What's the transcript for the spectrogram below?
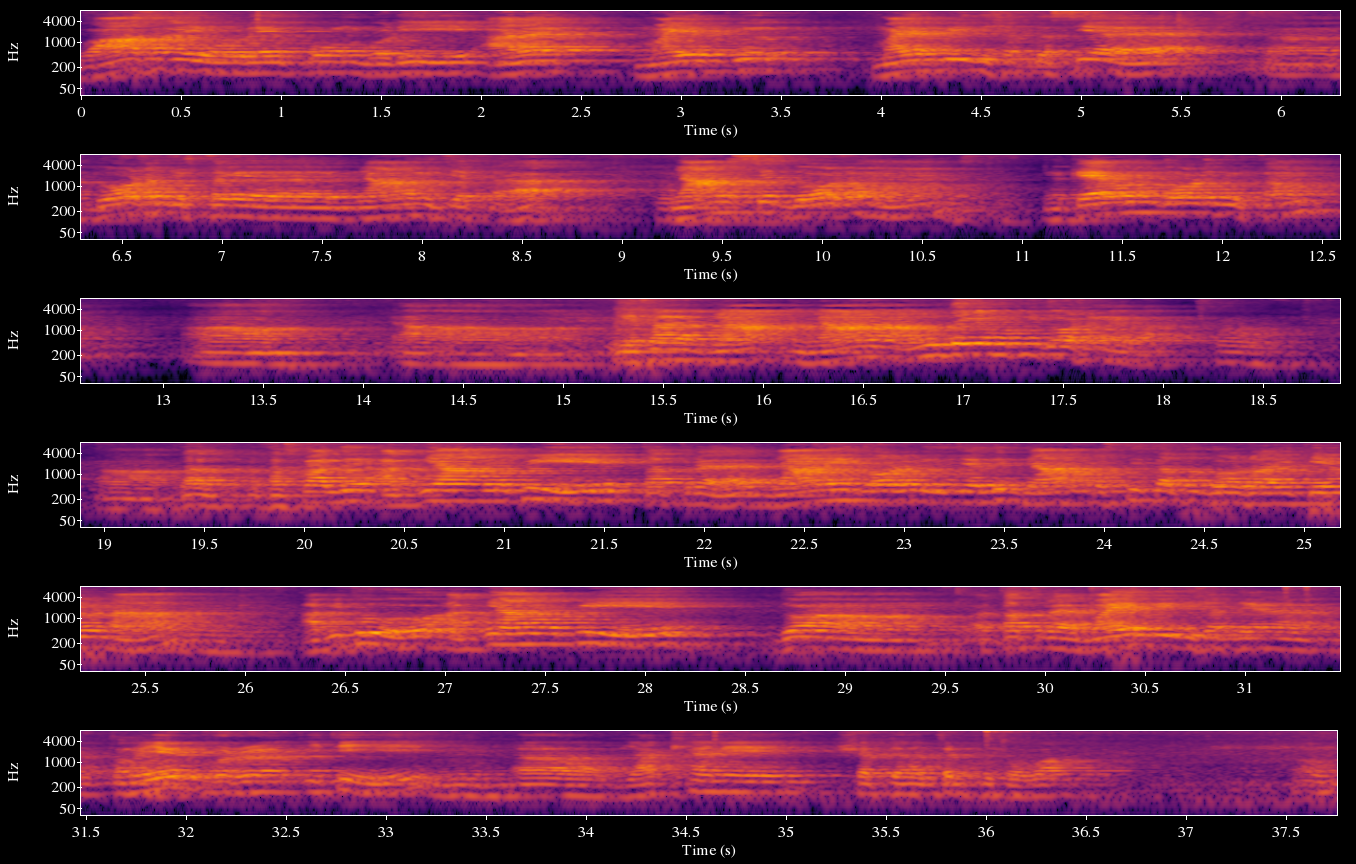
வாசனையோடே போம்படி அற மயர்வு மயர்வு இது शब्दस्य अ, दोषजुष्ट ज्ञानम् इत्यर्थः ज्ञानस्य दोषं केवलं दोषयुक्तं अ, अ, यथा ज्ञा ज्ञान अनुदयमपि दोषमेव हा, आ, तत् तस्मात् अज्ञानमपि तत्र ज्ञाने दोषमिति चेत् ज्ञानमस्ति तत्र दोषः इत्येव न अपि तु अज्ञानमपि द्वा तत्र मयर् इति शब्देन उक्तं मयर्वर इति हम्म। अ, व्याख्याने शब्दः अन्तर्भूतो वा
